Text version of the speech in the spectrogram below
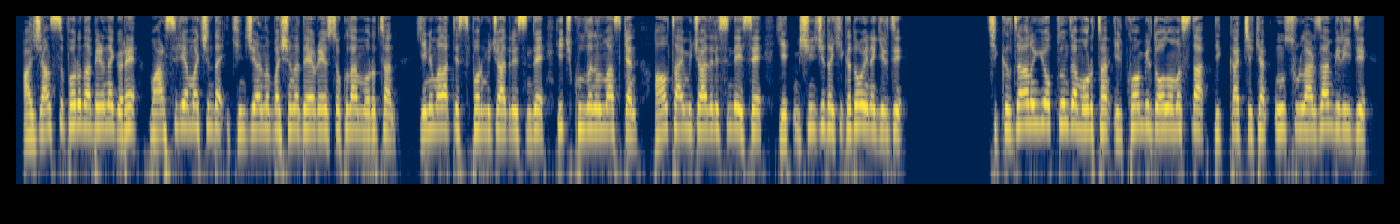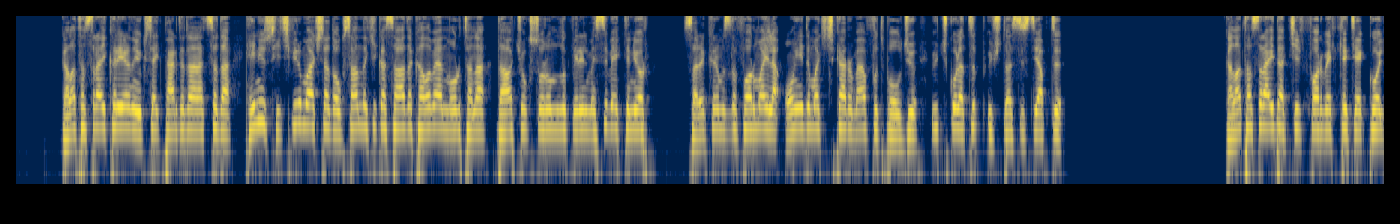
Ajans Spor'un haberine göre Marsilya maçında ikinci yarının başında devreye sokulan Morutan, Yeni Malatya Spor mücadelesinde hiç kullanılmazken Altay mücadelesinde ise 70. dakikada oyuna girdi. Çıkıldağ'ın yokluğunda Morutan ilk 11'de olmaması da dikkat çeken unsurlardan biriydi. Galatasaray kariyerine yüksek perdeden açsa da henüz hiçbir maçta 90 dakika sahada kalamayan Morutan'a daha çok sorumluluk verilmesi bekleniyor. Sarı kırmızılı formayla 17 maçı çıkarmayan futbolcu 3 gol atıp 3 de asist yaptı. Galatasaray'da çift forvetle tek gol.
